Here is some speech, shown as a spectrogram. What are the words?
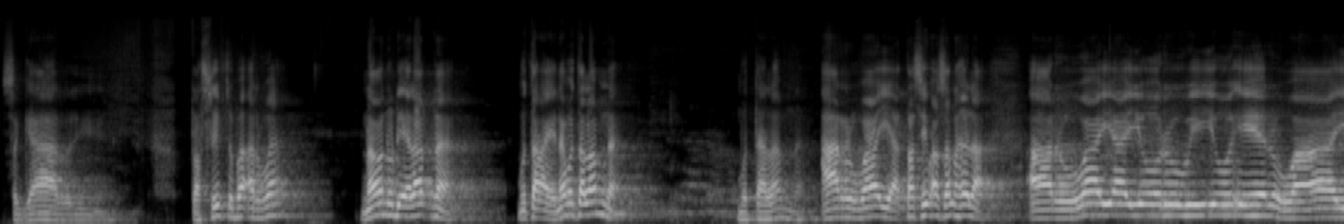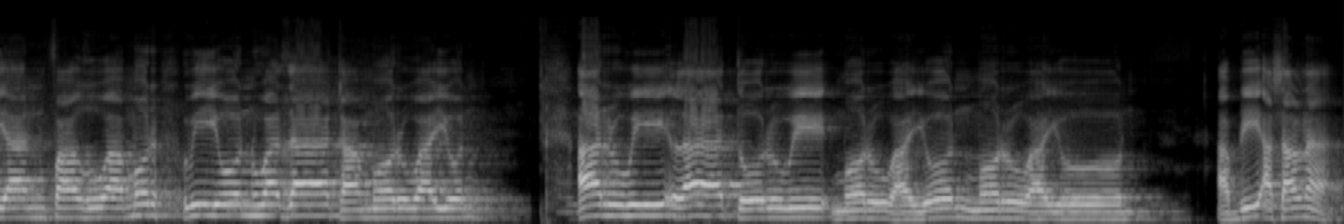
Segar. Tasrif coba arwa. Naon nu dielatna mutalaina mutalamna mutalamna arwaya tasif asal heula. Arwaya yurwiyu irwayan fahuwa murwiyun wa zaka murwayun arwi la turwi murwayun murwayun abdi asalna.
